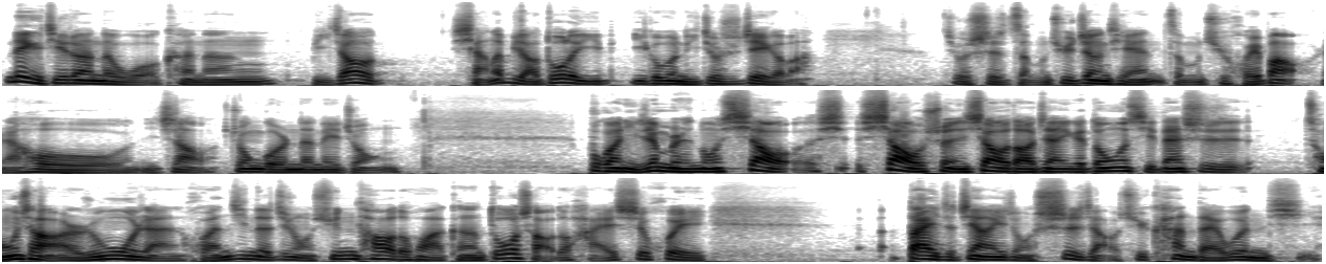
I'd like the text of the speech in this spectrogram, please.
那个阶段的我可能比较想的比较多的一一个问题就是这个吧。就是怎么去挣钱，怎么去回报。然后你知道中国人的那种，不管你认不认同孝孝顺孝道这样一个东西，但是从小耳濡目染环境的这种熏陶的话，可能多少都还是会带着这样一种视角去看待问题。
